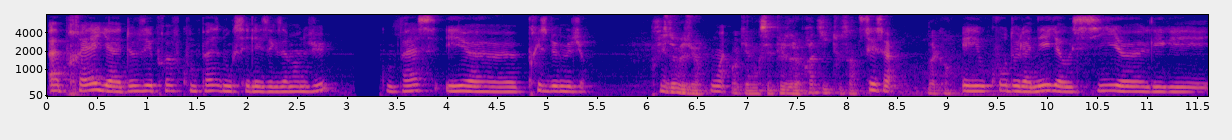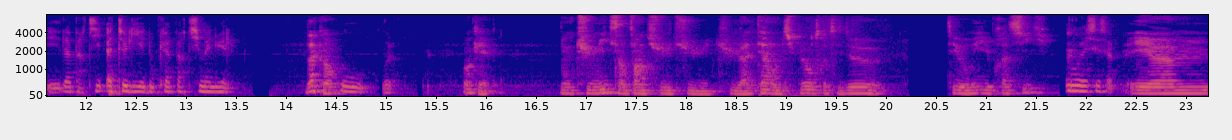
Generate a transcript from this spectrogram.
après, il y a deux épreuves qu'on passe, donc c'est les examens de vue qu'on passe et prise de mesure. Prise de mesure. Ouais. Ok, donc c'est plus de la pratique tout ça. C'est ça. D'accord. Et au cours de l'année, il y a aussi euh, les, la partie atelier, donc la partie manuelle. D'accord. Voilà. Ok. Donc tu mixes, enfin tu, tu, tu alternes un petit peu entre tes deux théories et pratiques. Ouais, c'est ça. Et euh,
